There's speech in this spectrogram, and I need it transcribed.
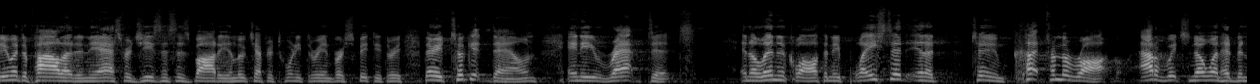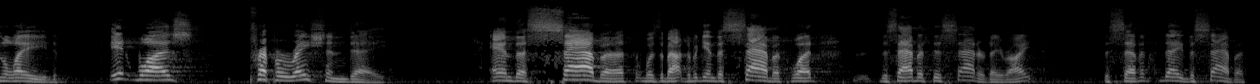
He went to Pilate and he asked for Jesus' body in Luke chapter 23 and verse 53. There he took it down and he wrapped it in a linen cloth and he placed it in a tomb cut from the rock out of which no one had been laid. It was preparation day. And the Sabbath was about to begin. The Sabbath, what? The Sabbath is Saturday, right? The seventh day, the Sabbath.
